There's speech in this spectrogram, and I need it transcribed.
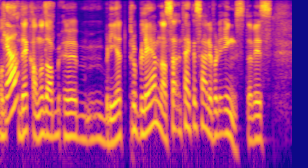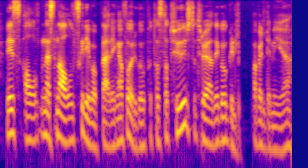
Og ja. Det kan jo da eh, bli et problem. Da. Jeg tenker Særlig for de yngste. Hvis, hvis all, nesten all skriveopplæringa foregår på tastatur, så tror jeg det går glipp av veldig mye.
